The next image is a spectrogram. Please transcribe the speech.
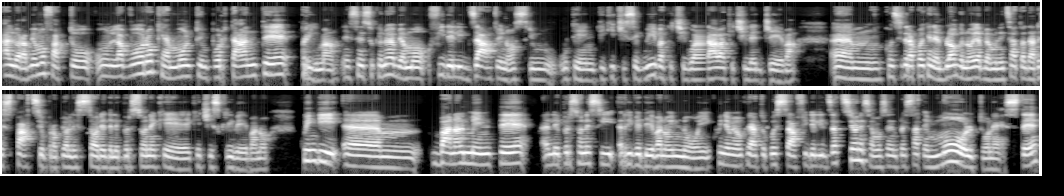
Allora, abbiamo fatto un lavoro che è molto importante prima, nel senso che noi abbiamo fidelizzato i nostri utenti, chi ci seguiva, chi ci guardava, chi ci leggeva. Um, considera poi che nel blog noi abbiamo iniziato a dare spazio proprio alle storie delle persone che, che ci scrivevano. Quindi um, banalmente le persone si rivedevano in noi. Quindi abbiamo creato questa fidelizzazione, siamo sempre state molto oneste.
